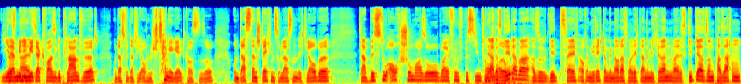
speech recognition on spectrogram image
jeder Millimeter quasi geplant wird. Und das wird natürlich auch eine Stange Geld kosten, so. Und das dann stechen zu lassen, ich glaube, da bist du auch schon mal so bei 5.000 bis 7.000 Ja, das Euro. geht aber, also geht safe auch in die Richtung. Genau das wollte ich da nämlich hören, weil es gibt ja so ein paar Sachen,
